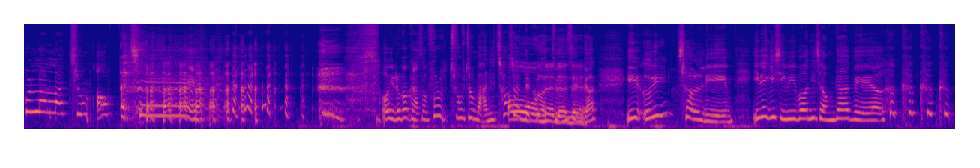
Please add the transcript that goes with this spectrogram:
홀랄라 춤 업체. 어, 이런 거 가서 춤 좀 많이 춰줘야 될것 어, 같은 네네네. 생각. 이의철님, 222번이 정답이에요. 흑 흑 흑 흑.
